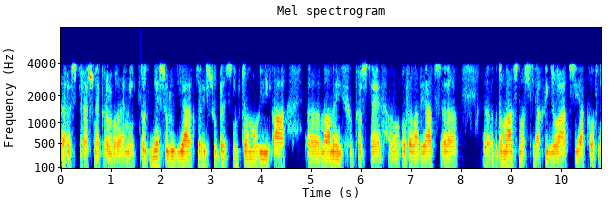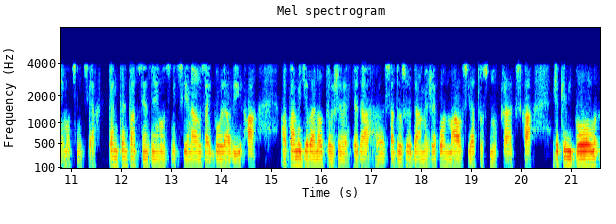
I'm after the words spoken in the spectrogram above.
respiračné problémy. To nie sú ľudia, ktorí sú bezsymptómoví a e, máme ich proste o, oveľa viac e, v domácnostiach, v izolácii ako v nemocniciach. Ten, ten pacient z nemocnici je naozaj boľavý a a tam ide len o to, že teda e, sa dozvedáme, že on mal sviatostnú prax a že keby bol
